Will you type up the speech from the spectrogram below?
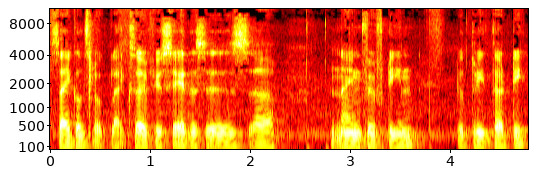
cycles look like? So if you say this is uh, 915 to 330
